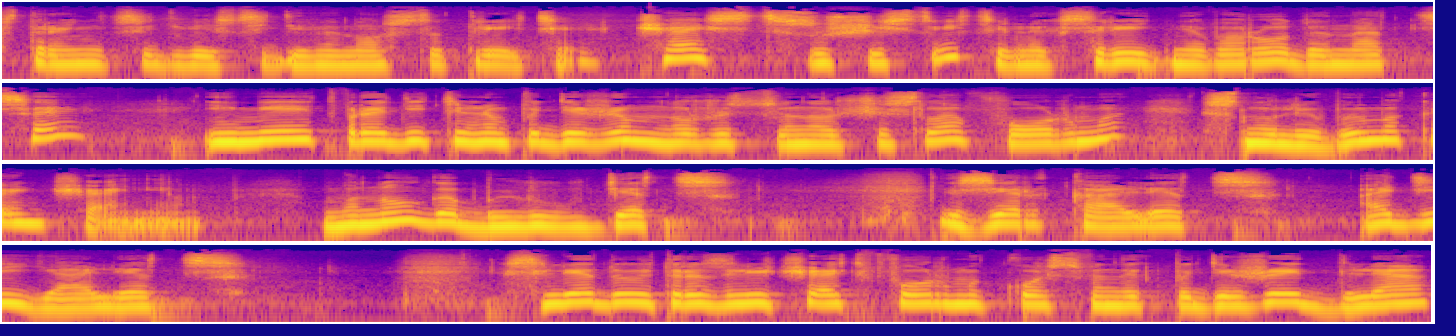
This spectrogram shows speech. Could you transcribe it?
страница 293. Часть существительных среднего рода на «ц» имеет в родительном падеже множественного числа формы с нулевым окончанием. Много блюдец, зеркалец, одеялец. Следует различать формы косвенных падежей для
